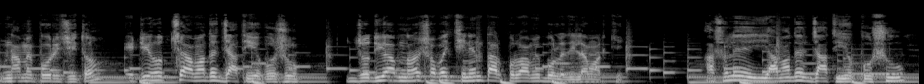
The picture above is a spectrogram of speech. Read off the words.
নামে পরিচিত। এটি হচ্ছে আমাদের জাতীয় পশু। যদিও আপনারা সবাই চিনেন, তারপরেও আমি বলে দিলাম আর কি। আসলে এই আমাদের জাতীয় পশু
